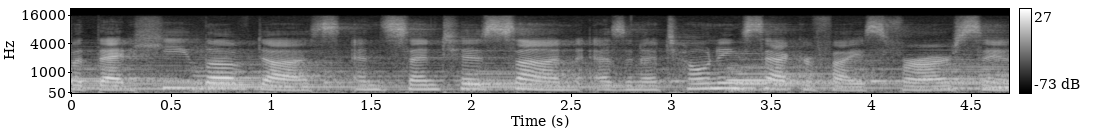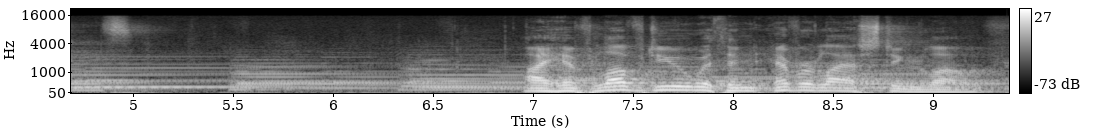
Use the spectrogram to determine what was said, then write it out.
but that he loved us and sent his Son as an atoning sacrifice for our sins. I have loved you with an everlasting love.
